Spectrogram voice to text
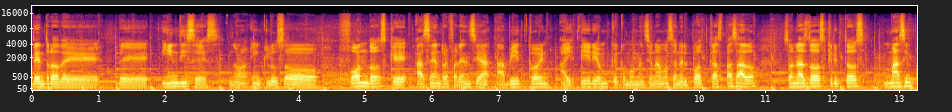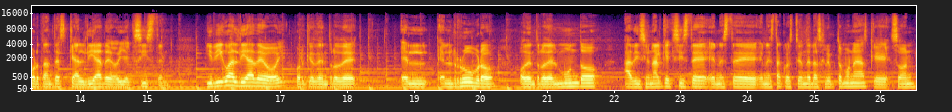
dentro de, índices, ¿no? incluso fondos que hacen referencia a Bitcoin, a Ethereum, que como mencionamos en el podcast pasado, son las dos criptos más importantes que al día de hoy existen. Y digo al día de hoy porque dentro de el, el rubro o dentro del mundo adicional que existe en, este, en esta cuestión de las criptomonedas, que son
